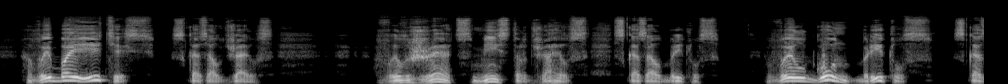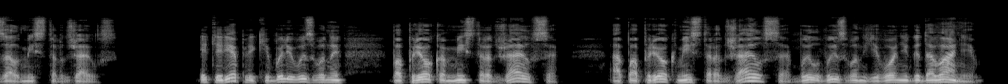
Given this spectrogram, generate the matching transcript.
— Вы боитесь, — сказал Джайлс. — Вы лжец, мистер Джайлс, — сказал Бритлс. — Вы лгун, Бритлс, — сказал мистер Джайлс. Эти реплики были вызваны попреком мистера Джайлса, а попрек мистера Джайлса был вызван его негодованием,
